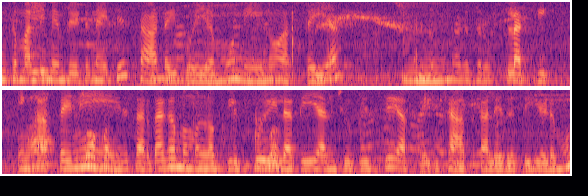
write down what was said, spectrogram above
ఇంకా మళ్ళీ మేము రిటర్న్ అయితే స్టార్ట్ అయిపోయాము నేను అత్తయ్య లక్కీ. ఇంకా అత్తయ్యని సరదాగా మమ్మల్ని ఒక క్లిప్ ఇలా తీయ అని చూపిస్తే అత్తయ్యకి చేత కాలేదు తీయడము.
